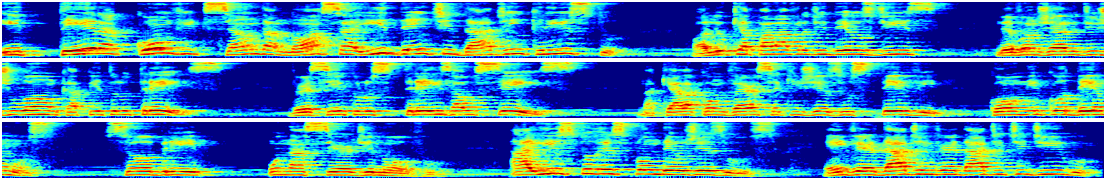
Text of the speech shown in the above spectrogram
e ter a convicção da nossa identidade em Cristo. Olha o que a palavra de Deus diz no Evangelho de João, capítulo 3, versículos 3 ao 6, naquela conversa que Jesus teve com Nicodemos sobre o nascer de novo. A isto respondeu Jesus: Em verdade, em verdade te digo,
